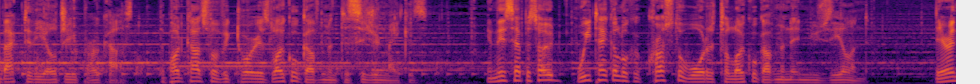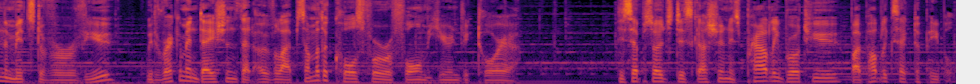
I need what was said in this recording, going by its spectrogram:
back to the LG Procast, the podcast for Victoria's local government decision makers. In this episode, we take a look across the water to local government in New Zealand. They're in the midst of a review with recommendations that overlap some of the calls for reform here in Victoria. This episode's discussion is proudly brought to you by Public Sector People,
